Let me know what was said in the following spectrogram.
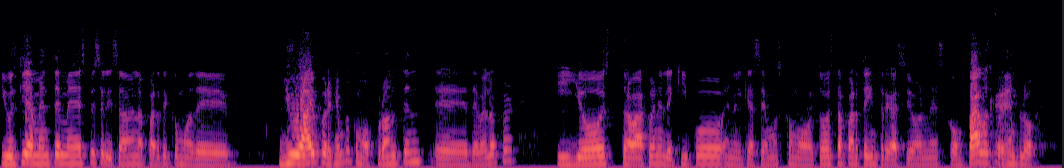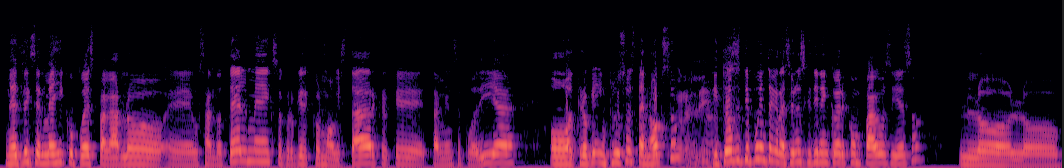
y últimamente me he especializado en la parte como de UI, por ejemplo, como frontend eh, developer. Y yo trabajo en el equipo en el que hacemos como toda esta parte de integraciones con pagos. Por ejemplo, Netflix en México puedes pagarlo eh, usando Telmex o creo que con Movistar, creo que también se podía. O creo que incluso está en Oxxo. Órale. Y todo ese tipo de integraciones que tienen que ver con pagos y eso, lo, lo,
